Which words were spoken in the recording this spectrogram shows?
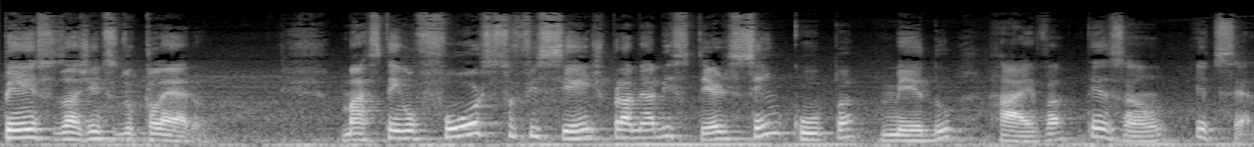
penso os agentes do clero mas tenho força suficiente para me abster sem culpa, medo, raiva, tesão, etc.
